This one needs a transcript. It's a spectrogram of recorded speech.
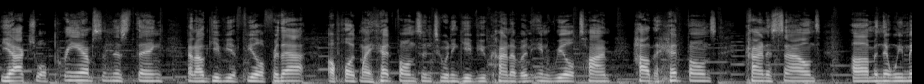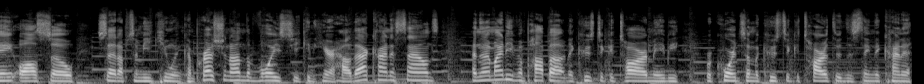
the actual preamps in this thing, and I'll give you a feel for that. I'll plug my headphones into it and give you kind of an in real time how the headphones kind of sounds. Um, and then we may also set up some EQ and compression on the voice so you can hear how that kind of sounds. And then I might even pop out an acoustic guitar, maybe record some acoustic guitar through this thing to kind of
